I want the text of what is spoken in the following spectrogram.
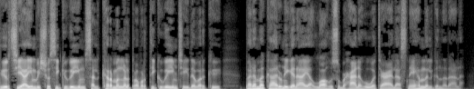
തീർച്ചയായും വിശ്വസിക്കുകയും സൽക്കർമ്മങ്ങൾ പ്രവർത്തിക്കുകയും ചെയ്തവർക്ക് പരമകാരുണികനായ അള്ളാഹു സുബഹാനഹൂവറ്റായാല സ്നേഹം നൽകുന്നതാണ്.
